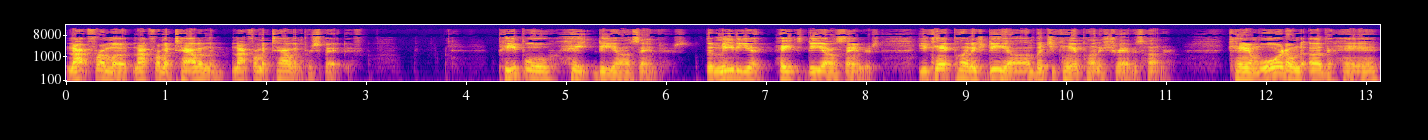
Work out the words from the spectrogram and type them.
Not from a not from a talent not from a talent perspective. People hate Deion Sanders. The media hates Deion Sanders. You can't punish Deion, but you can't punish Travis Hunter. Cam Ward, on the other hand,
